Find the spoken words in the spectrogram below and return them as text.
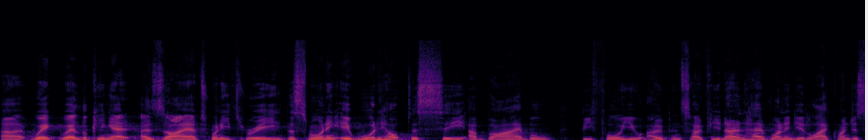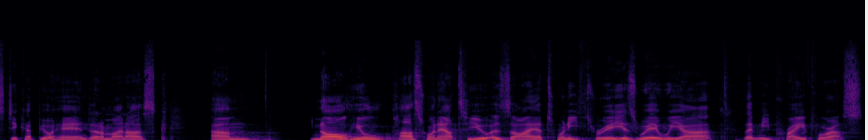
Uh, we're, we're looking at Isaiah 23 this morning. It would help to see a Bible before you open. So if you don't have one and you'd like one, just stick up your hand and I might ask um, Noel, he'll pass one out to you. Isaiah 23 is where we are. Let me pray for us.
